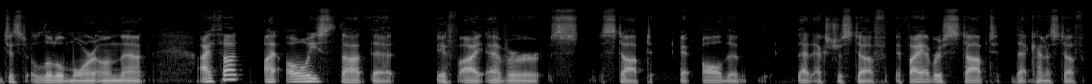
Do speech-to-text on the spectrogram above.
Just a little more on that. I thought, I always thought that if I ever s- stopped all the that extra stuff, if I ever stopped that kind of stuff,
